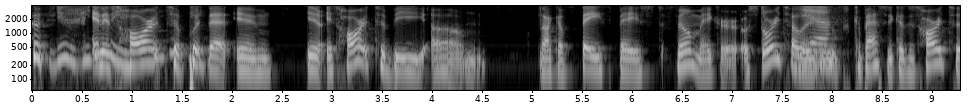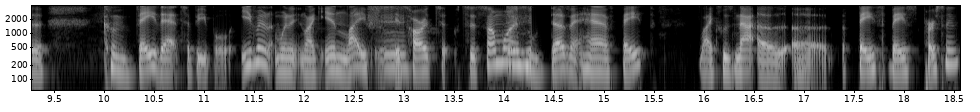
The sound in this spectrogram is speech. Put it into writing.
and it's be. hard to put that in. You know, it's hard to be um like a faith based filmmaker or storyteller Yeah. capacity because it's hard to convey that to people even when it, like in life Mm. it's hard to to someone who doesn't have faith like who's not a, a, faith-based person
